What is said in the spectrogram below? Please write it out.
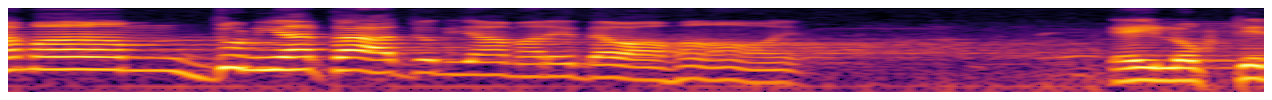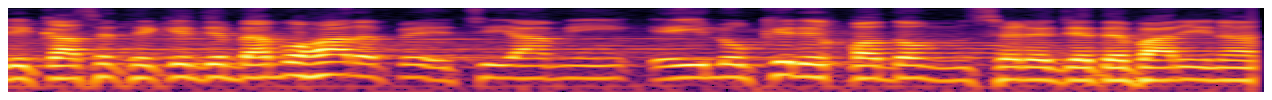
তামাম দুনিয়াটা যদি আমারে দেওয়া হয়। এই লোকটির কাছে থেকে যে ব্যবহার পেয়েছি, আমি এই লোকের কদম ছেড়ে যেতে পারি না।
